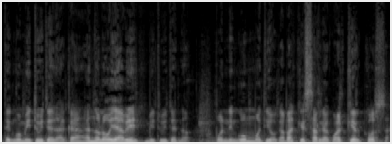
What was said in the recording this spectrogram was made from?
Tengo mi Twitter acá. Ah, no lo voy a abrir, mi Twitter no. Por ningún motivo. Capaz que salga cualquier cosa.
